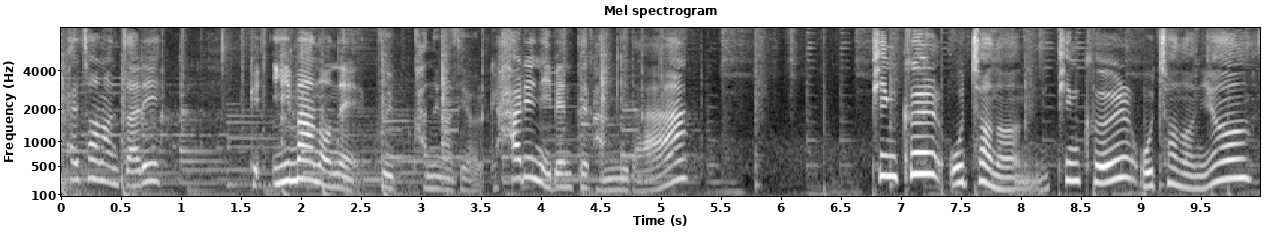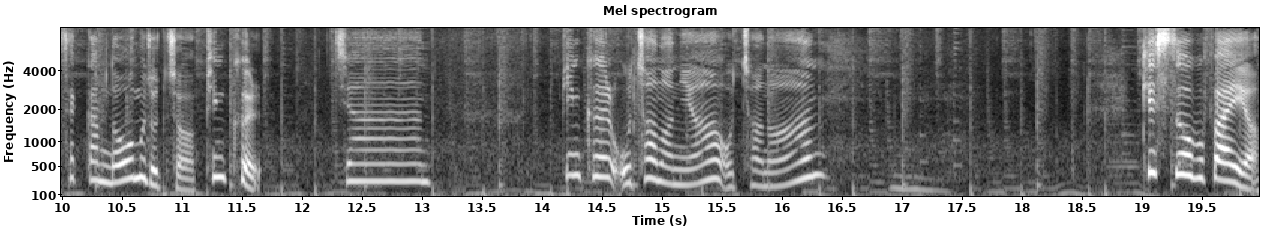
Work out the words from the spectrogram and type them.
8,000원짜리 이렇게 2만원에 구입 가능하세요. 이렇게 할인 이벤트 갑니다. 핑클 5,000원. 핑클 5,000원이요. 색감 너무 좋죠? 핑클. 짠 핑클 5,000원이요 5,000원 Kiss of Fire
